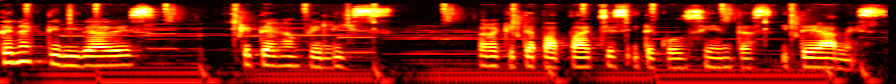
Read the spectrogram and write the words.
Ten actividades que te hagan feliz, para que te apapaches y te consientas y te ames.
